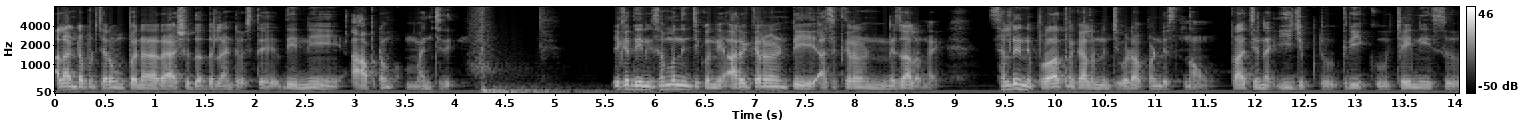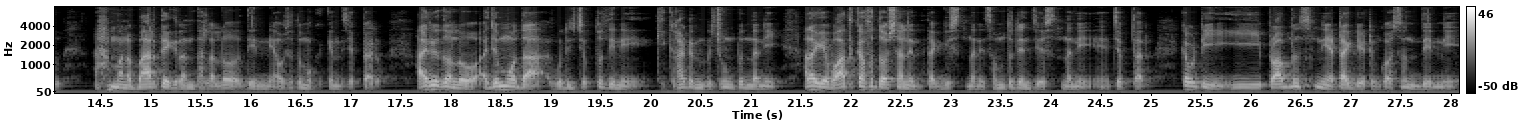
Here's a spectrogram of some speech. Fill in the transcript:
అలాంటప్పుడు చర్మం పైన ర్యాష్ దద్దు లాంటివి వస్తే దీన్ని ఆపటం మంచిది. ఇక దీనికి సంబంధించి కొన్ని ఆరోగ్యకరమైన ఆసక్తికరమైన నిజాలు ఉన్నాయి. సెలరీని పురాతన కాలం నుంచి కూడా పండిస్తున్నాం. ప్రాచీన ఈజిప్టు గ్రీకు చైనీసు మన భారతీయ గ్రంథాలలో దీన్ని ఔషధ మొక్క కింద చెప్పారు. ఆయుర్వేదంలో అజమోద గురించి చెప్తూ దీనికి ఘాటిన రుచి ఉంటుందని అలాగే వాతకఫ దోషాలను తగ్గిస్తుందని సమతుల్యం చేస్తుందని చెప్తారు. కాబట్టి ఈ ప్రాబ్లమ్స్ని అటాక్ చేయడం కోసం దీన్ని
